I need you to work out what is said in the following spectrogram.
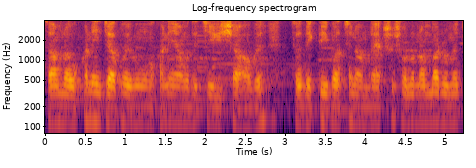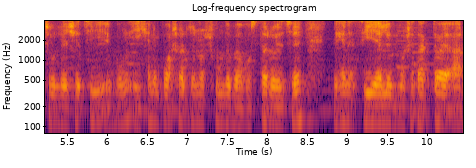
তো আমরা ওখানেই যাব এবং ওখানে আমাদের চিকিৎসা হবে। তো দেখতেই পাচ্ছেন আমরা একশো ষোলো নম্বর রুমে চলে এসেছি এবং এইখানে বসার জন্য সুন্দর ব্যবস্থা রয়েছে। এখানে সিএলে বসে থাকতে হয়। আর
